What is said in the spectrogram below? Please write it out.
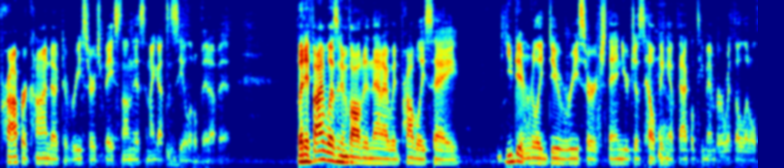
proper conduct of research based on this and i got to see a little bit of it but if i wasn't involved in that i would probably say you didn't really do research then you're just helping a faculty member with a little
